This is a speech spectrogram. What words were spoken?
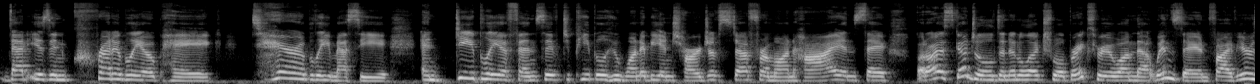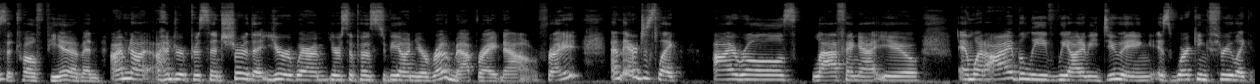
that is incredibly opaque, terribly messy, and deeply offensive to people who want to be in charge of stuff from on high and say, But I scheduled an intellectual breakthrough on that Wednesday in five years at 12 p.m. And I'm not 100% sure that you're where I'm, you're supposed to be on your roadmap right now, right? And they're just like, eye rolls, laughing at you. And what I believe we ought to be doing is working through like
